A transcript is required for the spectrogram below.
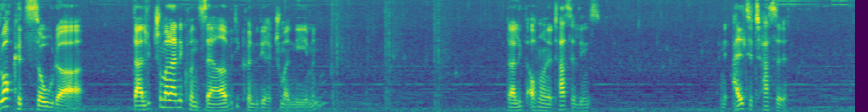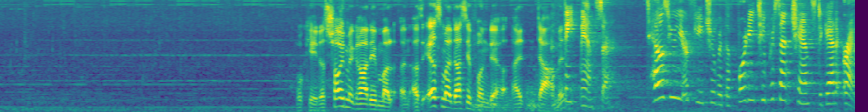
Rocket Soda. Da liegt schon mal eine Konserve, die können wir direkt schon mal nehmen. Da liegt auch noch eine Tasse links. Eine alte Tasse. Okay, das schaue ich mir gerade eben mal an. Also erstmal das hier von der alten Dame. Tells you your future with a 42% chance to get it right.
